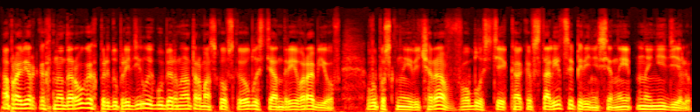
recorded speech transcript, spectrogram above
О проверках на дорогах предупредил и губернатор Московской области Андрей Воробьев. Выпускные вечера в области, как и в столице, перенесены на неделю.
